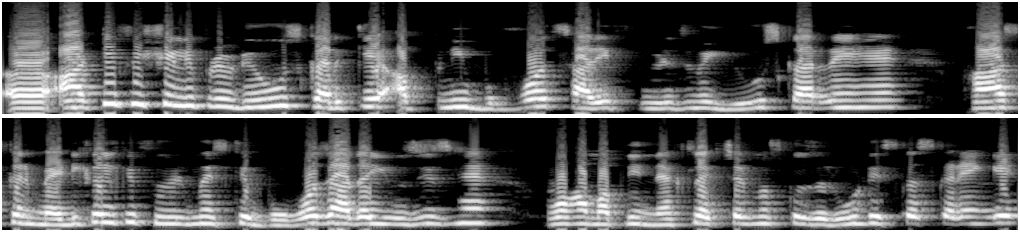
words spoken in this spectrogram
आर्टिफिशियली प्रोड्यूस करके अपनी बहुत सारी फील्ड्स में यूज़ कर रहे हैं। खासकर मेडिकल की फ़ील्ड में इसके बहुत ज़्यादा यूजेस हैं। वो हम अपनी नेक्स्ट लेक्चर में उसको ज़रूर डिस्कस करेंगे।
